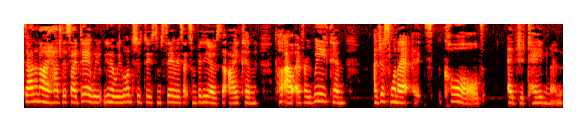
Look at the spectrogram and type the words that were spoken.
Dan and I had this idea. We, you know, we wanted to do some series, like some videos that I can put out every week, and I just want to. It's called edutainment.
